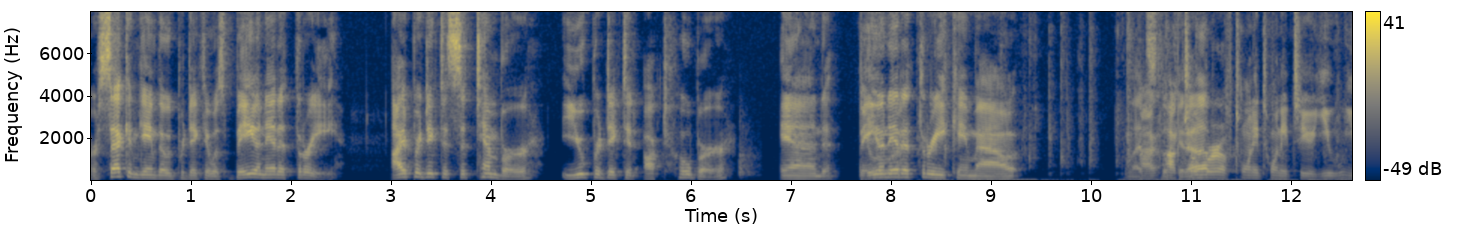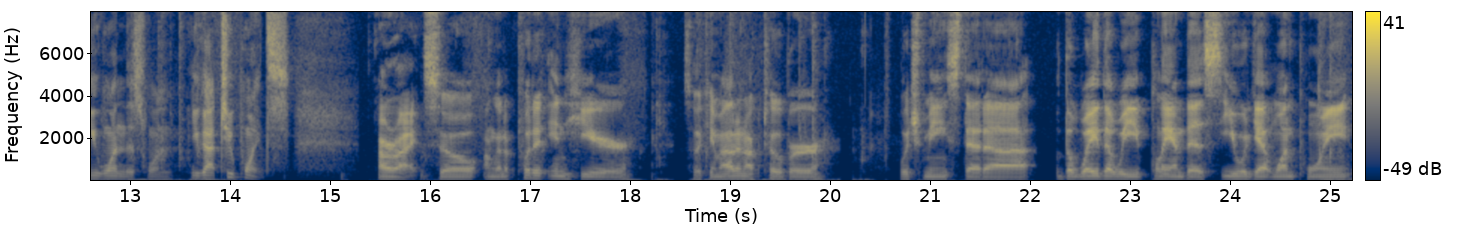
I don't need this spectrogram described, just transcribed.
our second game that we predicted was Bayonetta 3. I predicted September. You predicted October. And Bayonetta 3 came out. Let's O- look it October up. of 2022. You you won this one. You got two points. All right. So I'm going to put it in here. So it came out in October, which means that uh, the way that we planned this, you would get one point,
